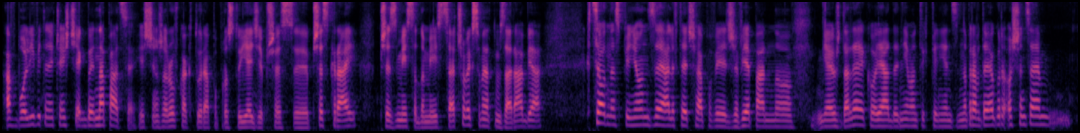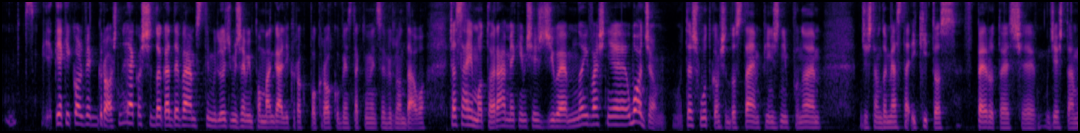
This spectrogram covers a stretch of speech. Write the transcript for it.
a w Boliwii to najczęściej jakby na pace. Jest ciężarówka, która po prostu jedzie przez, e, przez kraj, przez miejsca do miejsca, człowiek sobie na tym zarabia, chce od nas pieniądze, ale wtedy trzeba powiedzieć, że wie pan, no ja już daleko jadę, nie mam tych pieniędzy. Naprawdę ja oszczędzałem jak- jakikolwiek grosz. No jakoś się dogadywałem z tymi ludźmi, że mi pomagali krok po kroku, więc tak mniej więcej wyglądało. Czasami motorami jakimś jeździłem, no i właśnie łodzią. Też łódką się dostałem, pięć dni płynąłem gdzieś tam do miasta Iquitos w Peru, to jest się gdzieś tam,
